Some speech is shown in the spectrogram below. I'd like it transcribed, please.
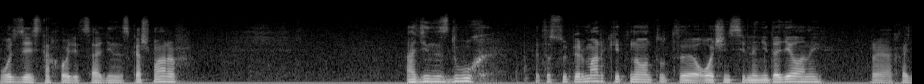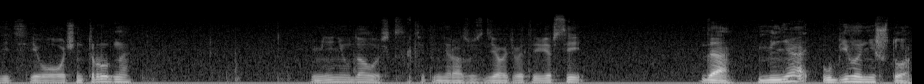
Вот здесь находится один из кошмаров. Один из двух. Это супермаркет, но он тут э, очень сильно недоделанный. Проходить его очень трудно. И мне не удалось, кстати, это ни разу сделать в этой версии. Да, меня убило ничто.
